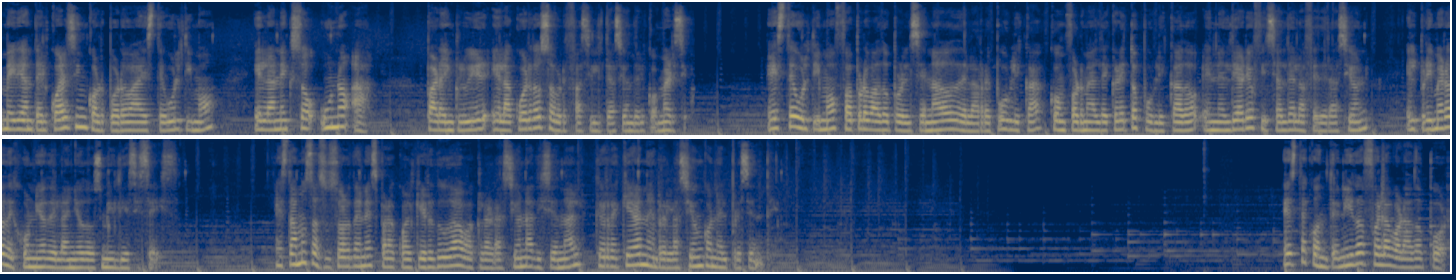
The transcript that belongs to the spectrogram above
mediante el cual se incorporó a este último el anexo 1A para incluir el Acuerdo sobre Facilitación del Comercio, este último fue aprobado por el Senado de la República conforme al decreto publicado en el Diario Oficial de la Federación el 1 de junio del año 2016. Estamos a sus órdenes para cualquier duda o aclaración adicional que requieran en relación con el presente. Este contenido fue elaborado por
